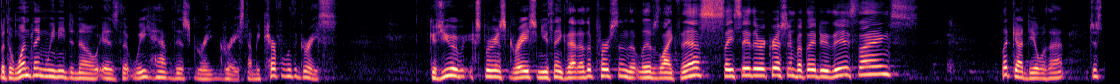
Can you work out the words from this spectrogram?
But the one thing we need to know is that we have this great grace. Now be careful with the grace. Because you have experienced grace and you think that other person that lives like this, they say they're a Christian, but they do these things. Let God deal with that. Just,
